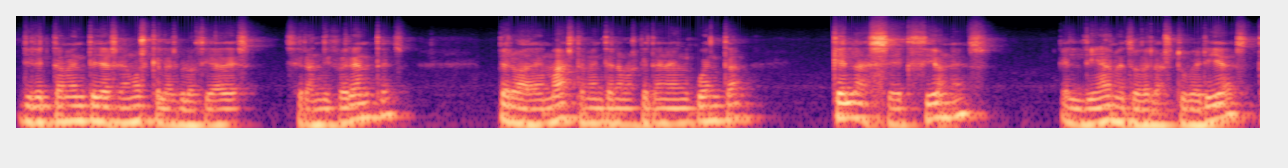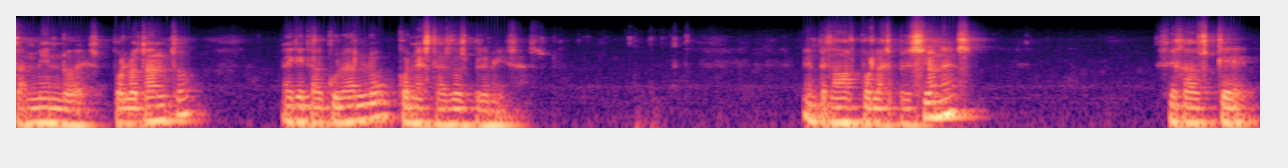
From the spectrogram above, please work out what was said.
directamente ya sabemos que las velocidades serán diferentes, pero además también tenemos que tener en cuenta que las secciones, el diámetro de las tuberías también lo es. Por lo tanto, hay que calcularlo con estas dos premisas. Empezamos por las presiones. Fijaos que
